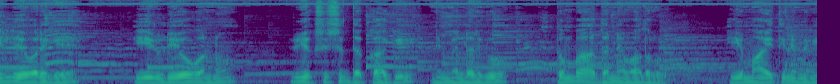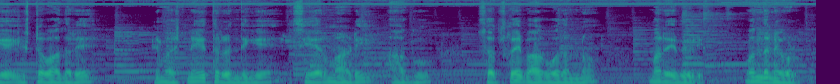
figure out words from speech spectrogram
ಇಲ್ಲಿಯವರೆಗೆ ಈ ವಿಡಿಯೋವನ್ನು ವೀಕ್ಷಿಸಿದ್ದಕ್ಕಾಗಿ ನಿಮ್ಮೆಲ್ಲರಿಗೂ ತುಂಬ ಧನ್ಯವಾದಗಳು. ಈ ಮಾಹಿತಿ ನಿಮಗೆ ಇಷ್ಟವಾದರೆ ನಿಮ್ಮ ಸ್ನೇಹಿತರೊಂದಿಗೆ ಶೇರ್ ಮಾಡಿ ಹಾಗೂ ಸಬ್ಸ್ಕ್ರೈಬ್ ಆಗುವುದನ್ನು ಮರೆಯಬೇಡಿ. ವಂದನೆಗಳು.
